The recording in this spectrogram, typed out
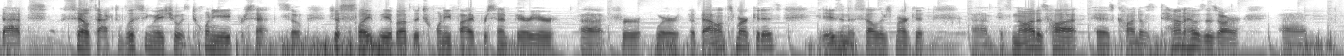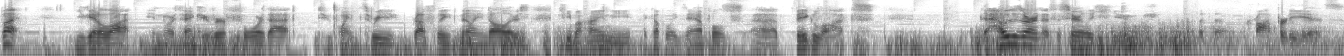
that sales to active listing ratio is 28%, so just slightly above the 25% barrier uh, for where the balance market is. It is in a seller's market. Um, it's not as hot as condos and townhouses are, um, but you get a lot in North Vancouver for that 2.3 roughly million dollars. See behind me a couple examples, uh, big lots. The houses aren't necessarily huge, but the property is.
